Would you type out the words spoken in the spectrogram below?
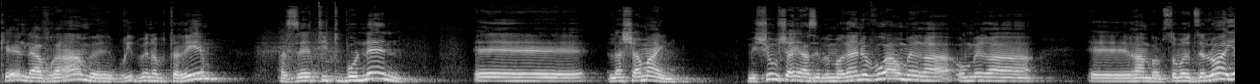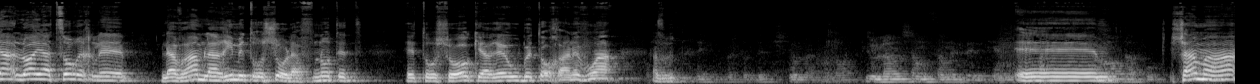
כן, לאברהם בברית בין הבתרים, אז תתבונן אה, לשמיים. משום שהיה זה במראה הנבואה, אומר, אומר הרמב"ם. אה, זאת אומרת, זה לא היה, לא היה צורך ל... לאברהם להרים את ראשו, להפנות את, את ראשו, כי הרי הוא בתוך הנבואה. אז... שמה,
